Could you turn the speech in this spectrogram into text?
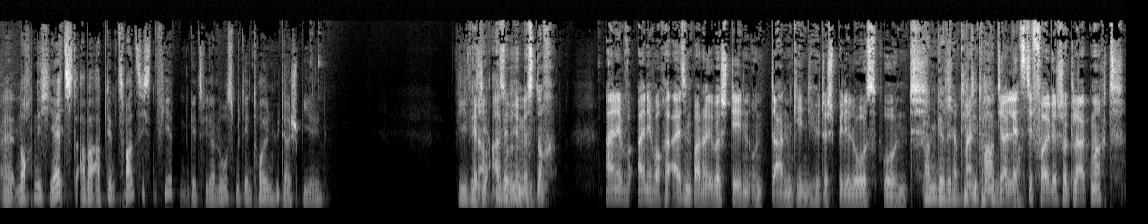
Äh, noch nicht jetzt, aber ab dem 20.04. geht's wieder los mit den tollen Hüterspielen. Wie wir genau, sie alle also lieben. ihr müsst noch eine, eine Woche Eisenbahner überstehen und dann gehen die Hütterspiele los und dann ich habe meinen Punkt ja letzte Folge schon klar gemacht.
